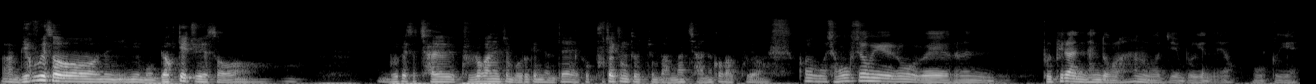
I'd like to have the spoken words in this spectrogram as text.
아, 미국에서는 이미 뭐 몇 개 주에서, 모르겠어 잘 굴러가는지 모르겠는데, 그 부작용도 좀 만만치 않은 것 같고요. 그럼 뭐 전국적으로 왜 그런 불필요한 행동을 하는 건지 모르겠네요. 뭐 그게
